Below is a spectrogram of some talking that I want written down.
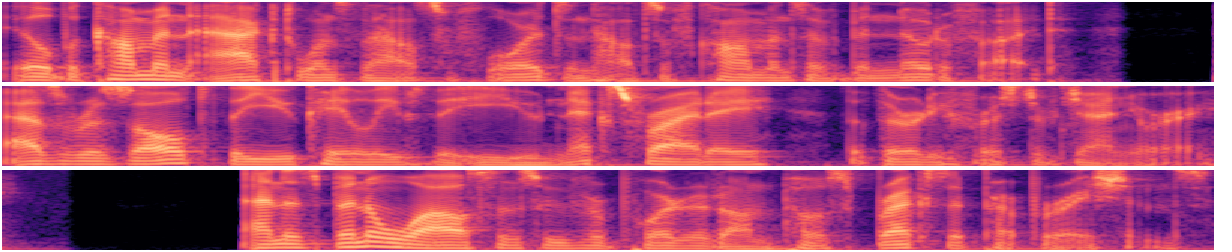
It will become an act once the House of Lords and House of Commons have been notified. As a result, the UK leaves the EU next Friday, the 31st of January and it's been a while since we've reported on post Brexit preparations.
